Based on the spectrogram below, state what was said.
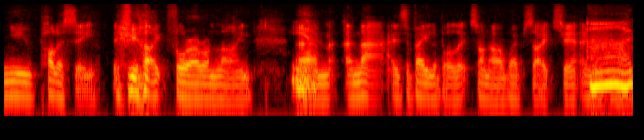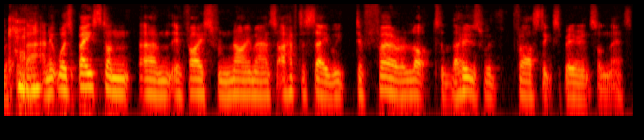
new policy, if you like, for our online, yeah. um, and that is available. It's on our website. So yeah, ah, okay. And it was based on um, advice from NYMAZ. I have to say, we defer a lot to those with vast experience on this,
